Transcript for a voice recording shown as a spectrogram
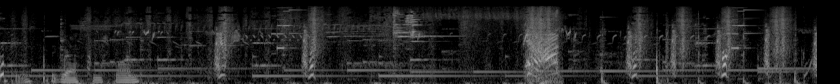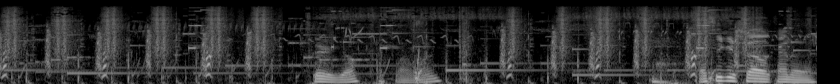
Okay, the grass respawned. There you go. That's what I wanted. That secret shell kind of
